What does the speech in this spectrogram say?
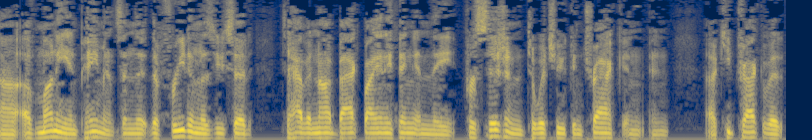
uh, of money and payments and the, the freedom, as you said, to have it not backed by anything and the precision to which you can track and, and uh, keep track of it.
